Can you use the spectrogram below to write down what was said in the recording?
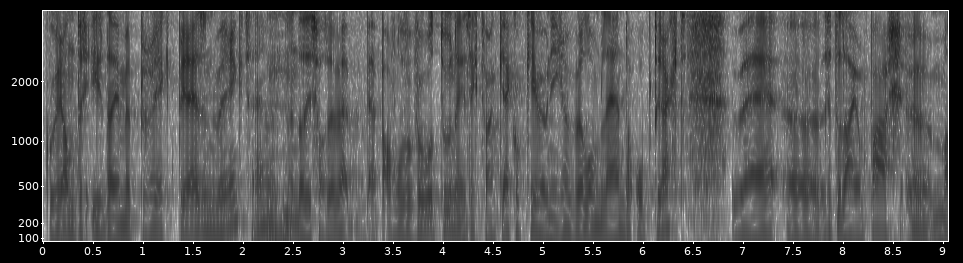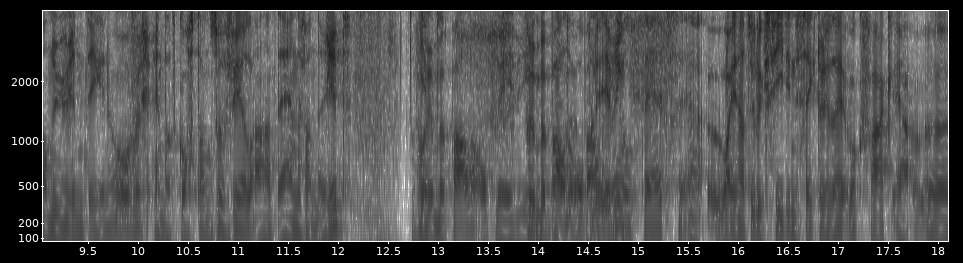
couranter is dat je met projectprijzen werkt. Hè. En dat is wat we bij, bij Pavlov bijvoorbeeld doen. En je zegt van kijk, oké, we hebben hier een opdracht. Wij eh, zetten daar een paar eh, manuren tegenover en dat kost dan zoveel aan het einde van de rit. Voor een bepaalde oplevering. Voor een bepaalde oplevering. resultaat. Ja. Wat je natuurlijk ziet in de sector is dat je ook vaak ja, eh,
